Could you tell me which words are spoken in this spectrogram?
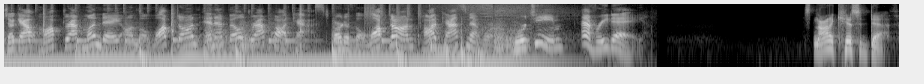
Check out Mock Draft Monday on the Locked On NFL Draft Podcast, part of the Locked On Podcast Network. Your team every day. It's not a kiss of death.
